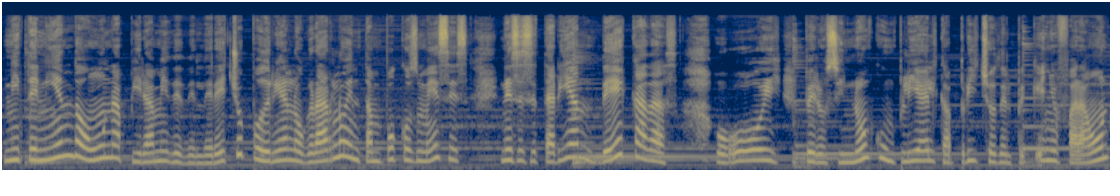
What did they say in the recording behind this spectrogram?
Ni teniendo una pirámide del derecho podrían lograrlo en tan pocos meses. Necesitarían décadas. ¡Uy! pero si no cumplía el capricho del pequeño faraón,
